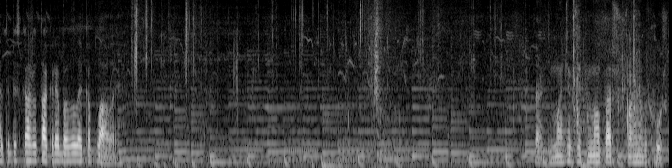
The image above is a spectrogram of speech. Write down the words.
Я тобі скажу так, риба велика плаває. Так, Дімончик вже піймав першу файну верхушку.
